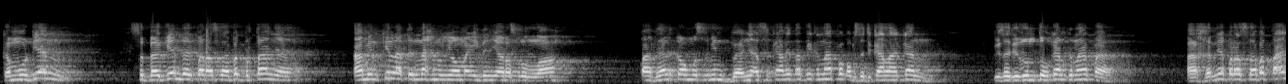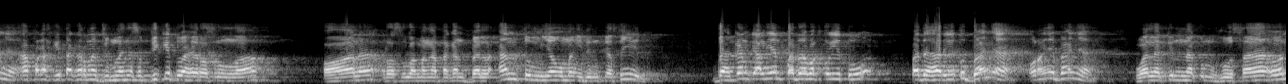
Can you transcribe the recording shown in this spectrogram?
Kemudian sebagian dari para sahabat bertanya, "Amin kilatin nahnu yawma idzin ya Rasulullah?" Padahal kaum muslimin banyak sekali tapi kenapa kok bisa dikalahkan? Bisa diruntuhkan kenapa? Akhirnya para sahabat tanya, "Apakah kita karena jumlahnya sedikit wahai Rasulullah?" Qala Rasulullah mengatakan, "Bal antum yawma idzin katsir." Bahkan kalian pada waktu itu, pada hari itu banyak, orangnya banyak. Walakinnakum husa'un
